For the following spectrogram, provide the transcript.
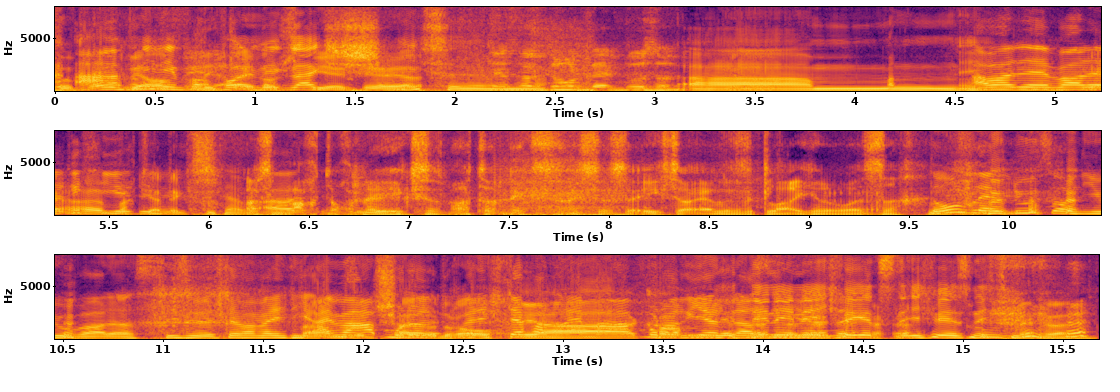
Wollen Ah, wir auch nee, vielleicht wollen wir gleich spielen. Ja, ja. schließen? Das war Don't Let Loose on. Ah, Mann. ey. aber der war der Ja, richtige, macht ja. Das macht doch nichts, das macht doch nichts. Das ist echt doch alles das Gleiche, oder was? Don't let loose on you war das. Siehst du, Stefan, wenn ich dich einmal abmoderieren. Stefan Ja, abmoderieren nee, lasse. nee, nee, ich will, jetzt, ich will jetzt nichts mehr hören.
